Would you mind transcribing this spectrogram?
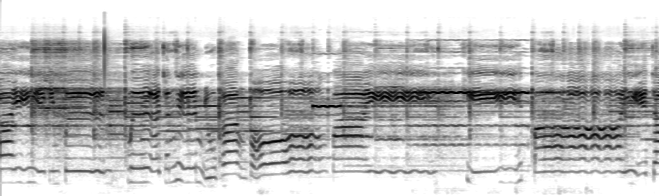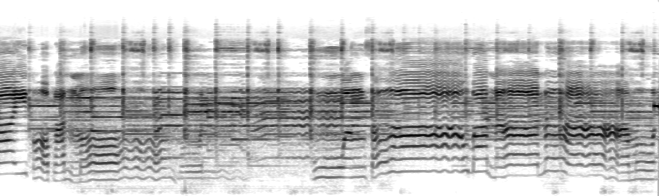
ไฟกินปืน เมื่อฉันยืนอยู่ข้างกองไฟคิดไปใจก็พลันมองมนห่วงสาวบ้านนาหน้ามน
